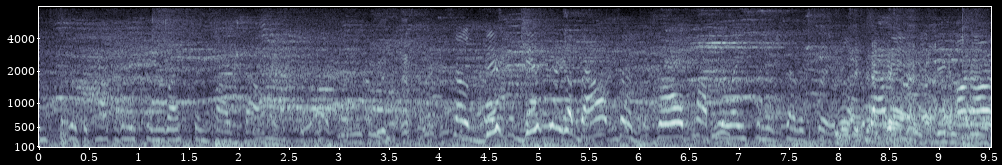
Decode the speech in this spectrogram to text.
with a population less than 5,000. So this this is about the girl population of seventh grade. It's about it on our,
